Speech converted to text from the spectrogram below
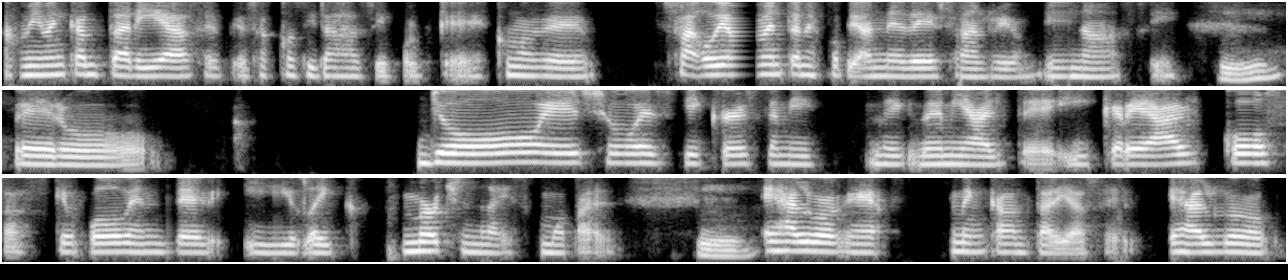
a mí me encantaría hacer esas cositas así porque es como que, o sea, obviamente no es copiarme de Sanrio ni nada así, Mhm. pero yo he hecho stickers de mi, de, de mi arte y crear cosas que puedo vender y like merchandise como tal. Mm, es algo que me encantaría hacer. Es algo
